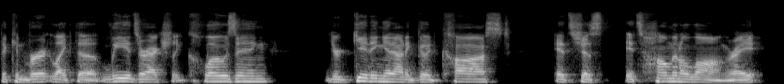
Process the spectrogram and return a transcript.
The convert, like the leads are actually closing. You're getting it at a good cost. It's just, it's humming along, right?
